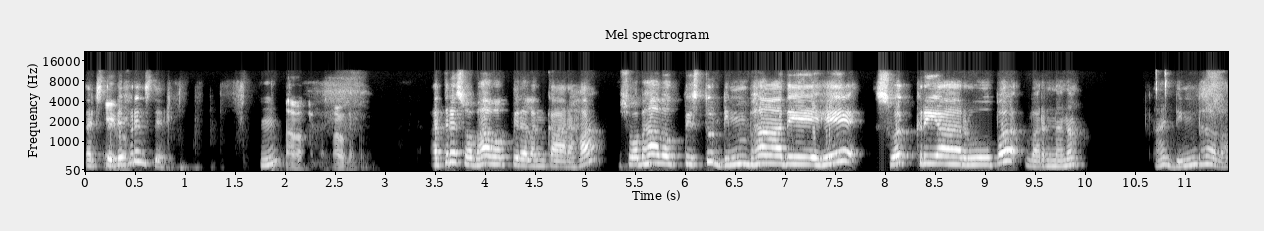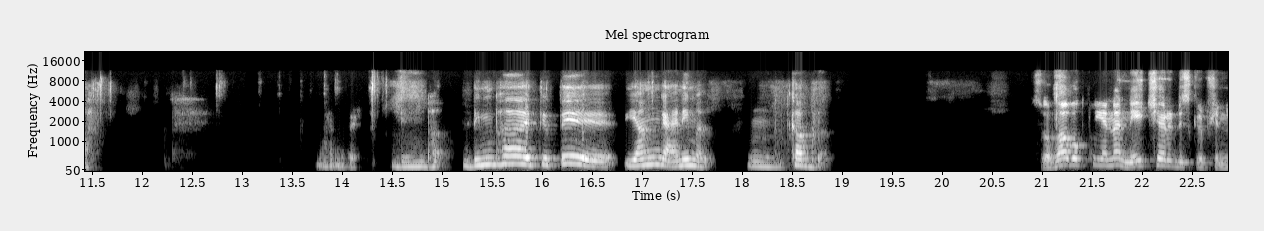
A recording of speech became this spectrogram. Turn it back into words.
that's the okay. difference there hmm? okay. Okay. अत्र स्वभावोक्तिरलङ्कार। स्वभावोक्तिस्तु डिम्बादेः स्वक्रियारूपवर्णनं डिम्भव डिम्भ डिम्भ। इत्युक्ते यङ्ग् एनिमल्। हम्म, कब्। स्वभावोक्तिना nature description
